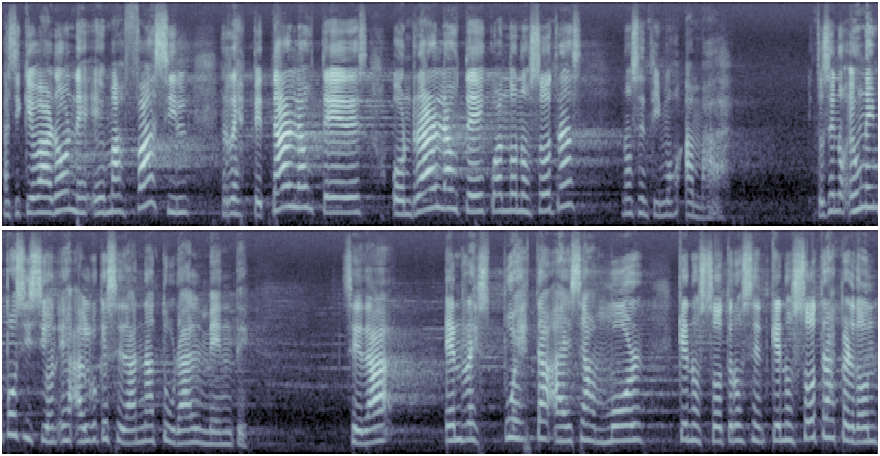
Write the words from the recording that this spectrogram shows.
Así que varones, es más fácil respetarla a ustedes, honrarla a ustedes cuando nosotras nos sentimos amadas. Entonces no es una imposición, es algo que se da naturalmente. Se da en respuesta a ese amor que nosotros que nosotras, perdón,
